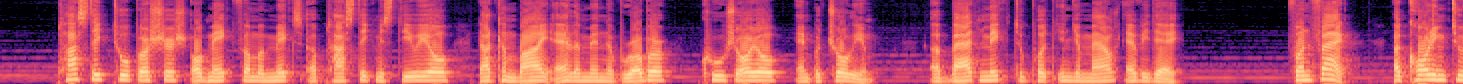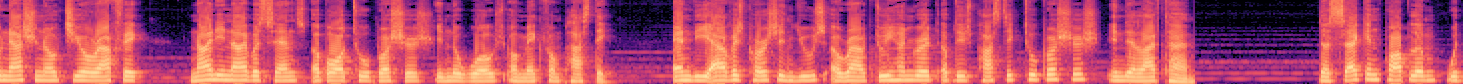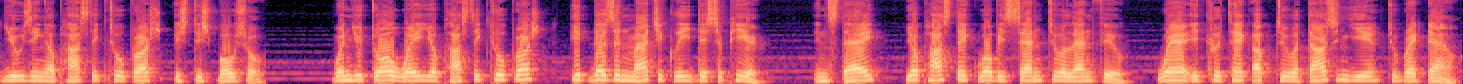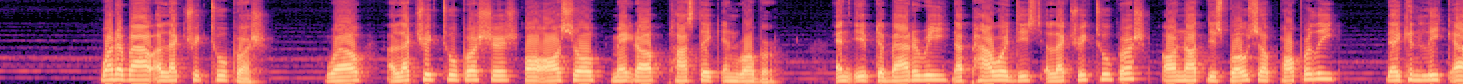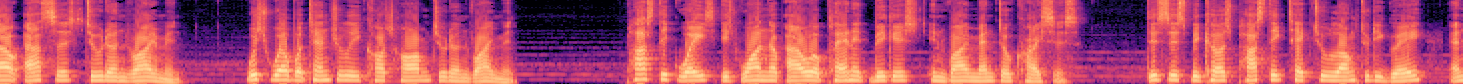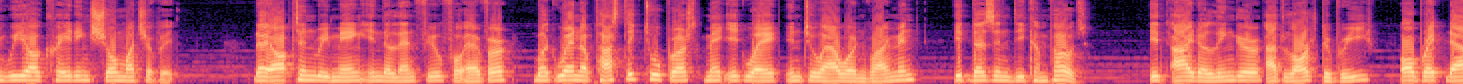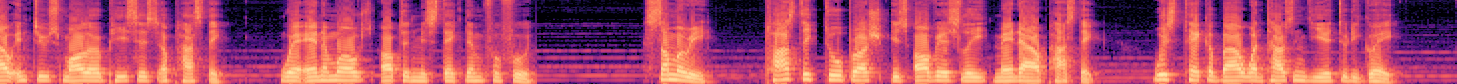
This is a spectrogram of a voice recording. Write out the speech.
Plastic toothbrushes are made from a mix of plastic material that combine elements of rubber, crude oil, and petroleum. A bad mix to put in your mouth every day. Fun fact, according to National Geographic, 99% of all toothbrushes in the world are made from plastic and the average person uses around 300 of these plastic toothbrushes in their lifetime. The second problem with using a plastic toothbrush is disposal. When you throw away your plastic toothbrush, it doesn't magically disappear. Instead, your plastic will be sent to a landfill, where it could take up to a thousand years to break down. What about electric toothbrush? Well, Electric toothbrushes are also made of plastic and rubber. And if the battery that power this electric toothbrush are not disposed of properly, they can leak out acids to the environment, which will potentially cause harm to the environment. Plastic waste is one of our planet's biggest environmental crises. This is because plastic takes too long to degrade and we are creating so much of it. They often remain in the landfill forever, but when a plastic toothbrush makes its way into our environment, it doesn't decompose. It either lingers as large debris or breaks down into smaller pieces of plastic, where animals often mistake them for food. Summary Plastic toothbrush is obviously made out of plastic, which take about 1000 years to degrade.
